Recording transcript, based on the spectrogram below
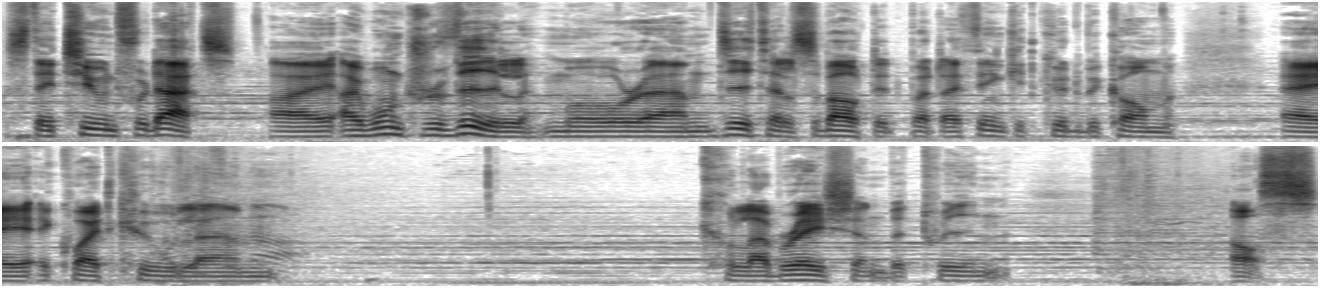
stay tuned for that. I I won't reveal more um, details about it, but I think it could become a, a quite cool um, collaboration between us.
